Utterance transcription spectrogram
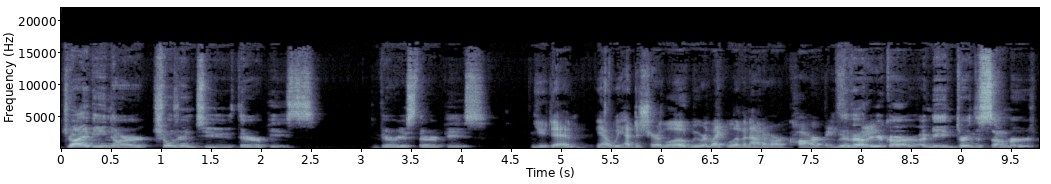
driving our children to therapies, various therapies, you did. Yeah, we had to share the load. We were like living out of our car, basically. live out of your car. I mean, during the summer,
